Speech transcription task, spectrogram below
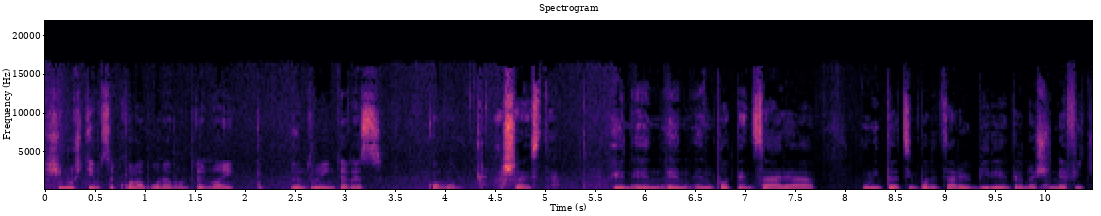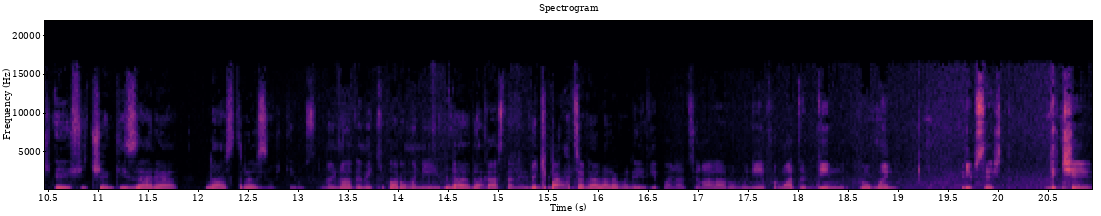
și nu știm să colaborăm între noi într-un interes comun. Așa este. În, în, în, în potențarea unității, în potențarea iubirii dintre noi și în efic- eficientizarea noastră, Noi nu știm, noi nu avem echipa României. de Da, fapt, da. Că asta ne lipsește. echipa națională a României. Echipa națională a României, formată din români, lipsește. De ce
